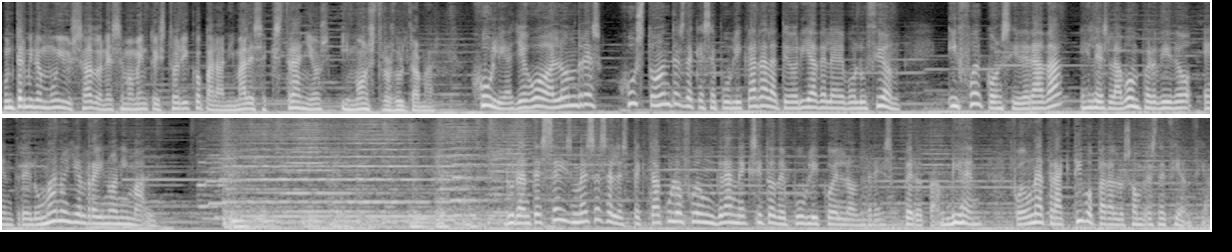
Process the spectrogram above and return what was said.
Un término muy usado en ese momento histórico para animales extraños y monstruos de ultramar. Julia llegó a Londres justo antes de que se publicara la teoría de la evolución y fue considerada el eslabón perdido entre el humano y el reino animal. Durante seis meses el espectáculo fue un gran éxito de público en Londres, pero también fue un atractivo para los hombres de ciencia.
